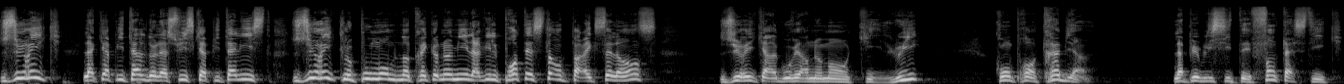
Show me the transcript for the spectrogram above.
Zurich, la capitale de la Suisse capitaliste. Zurich, le poumon de notre économie, la ville protestante par excellence. Zurich a un gouvernement qui, lui, comprend très bien la publicité fantastique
